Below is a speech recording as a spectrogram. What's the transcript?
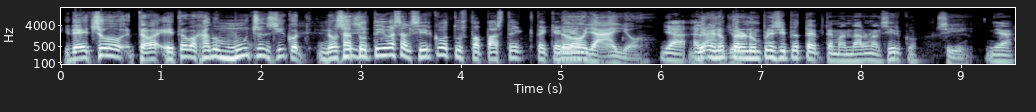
Y de hecho tra- he trabajado mucho en circo. No O sea, sé tú si- te ibas al circo o tus papás te, te querían. No, ya yo. Ya, Ya, en- yo- pero en un principio te, te mandaron al circo. Sí, Ya.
